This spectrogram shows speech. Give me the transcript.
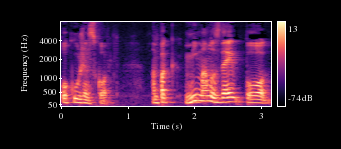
okužen s COVID. Ampak mi imamo zdaj po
